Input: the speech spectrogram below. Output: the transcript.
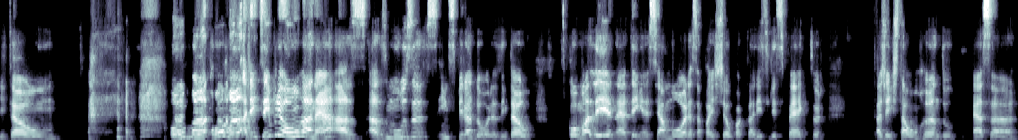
Então, honra, honra, a gente sempre honra, né, as, as musas inspiradoras. Então, como a Lê, né, tem esse amor, essa paixão com a Clarice Lispector, a gente está honrando essa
